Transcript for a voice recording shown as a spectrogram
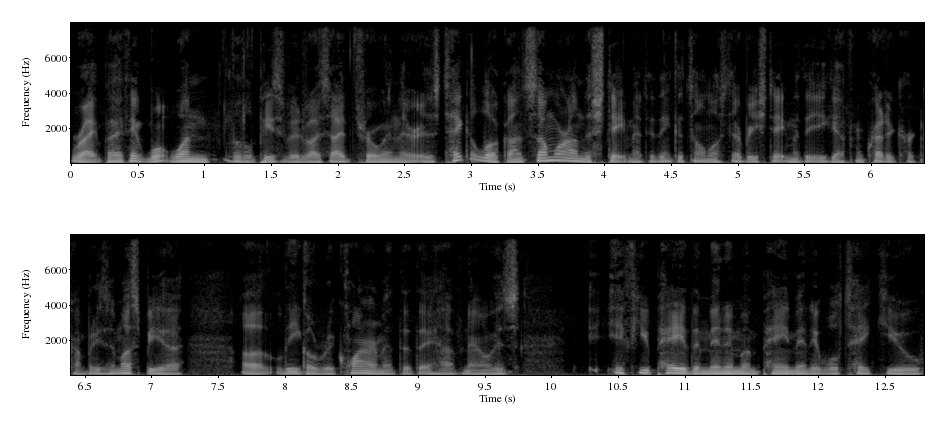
Right, but I think one little piece of advice I'd throw in there is take a look on somewhere on the statement. I think it's almost every statement that you get from credit card companies. It must be a, a legal requirement that they have now. Is if you pay the minimum payment, it will take you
